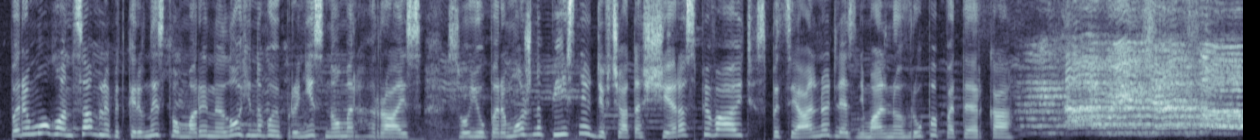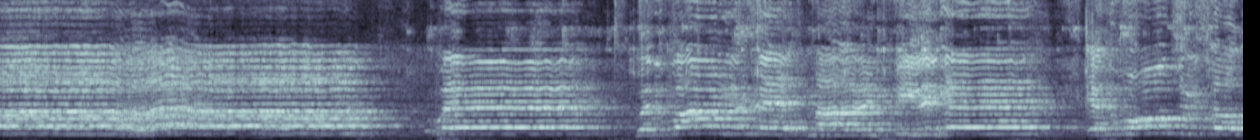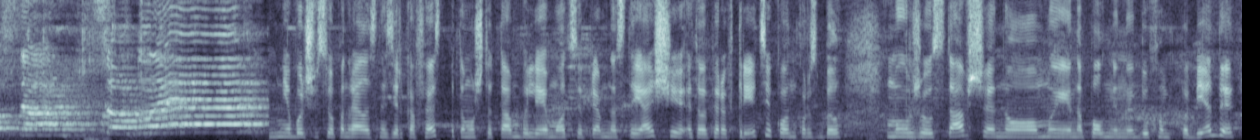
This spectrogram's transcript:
Перемогу ансамблю під керівництвом Марини Логінової приніс номер Райс. Свою переможну пісню дівчата ще раз співають спеціально для знімальної групи ПТРК. Мне больше всего понравилось на Зирка Фест, потому что там были эмоции прям настоящие. Это, во-первых, третий конкурс был. Мы уже уставшие, но мы наполнены духом победы.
